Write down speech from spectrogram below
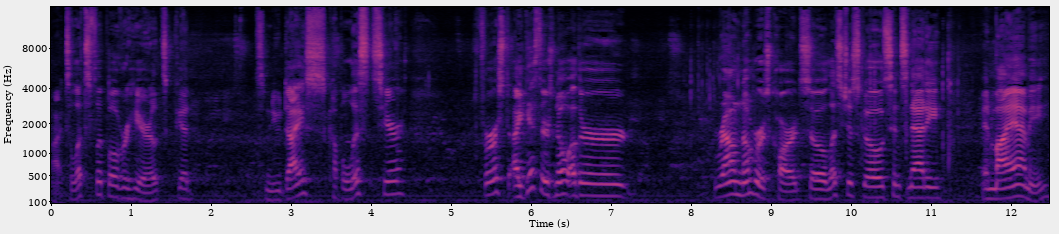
right, so let's flip over here. Let's get some new dice, couple lists here. First, I guess there's no other round numbers cards, so let's just go Cincinnati and Miami.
